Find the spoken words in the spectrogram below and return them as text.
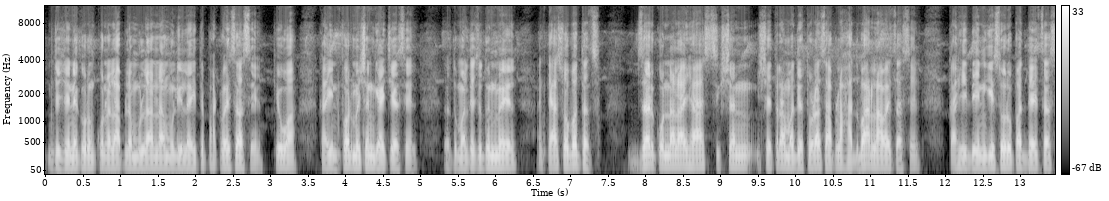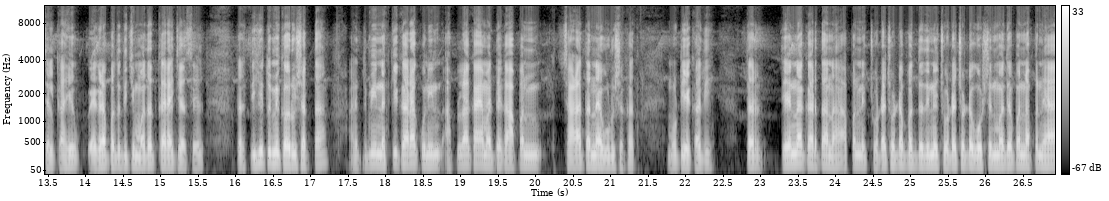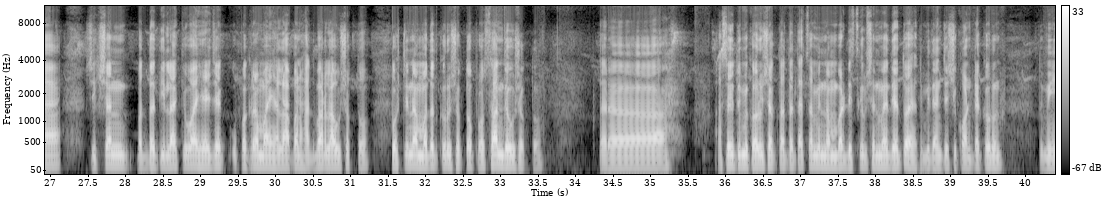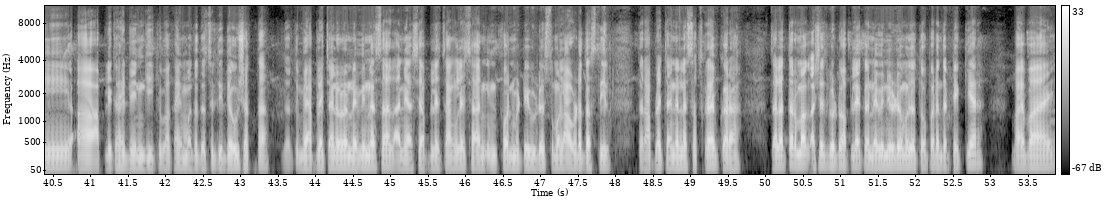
म्हणजे जेणेकरून कोणाला आपल्या मुलांना मुलीला इथे पाठवायचं असेल किंवा काही इन्फॉर्मेशन घ्यायची असेल तर तुम्हाला त्याच्यातून मिळेल. आणि त्यासोबतच जर कोणाला ह्या शिक्षण क्षेत्रामध्ये थोडासा आपला हातभार लावायचा असेल काही देणगी स्वरूपात द्यायचं असेल काही वेगळ्या पद्धतीची मदत करायची असेल तर तीही तुम्ही करू शकता. आणि तुम्ही नक्की करा कोणी आपला काय माहिती आहे का आपण शाळा तर नाही उघडू शकत मोठी एखादी. तर ते न करताना आपण एक छोट्या छोट्या पद्धतीने छोट्या छोट्या गोष्टींमध्ये पण आपण ह्या शिक्षण पद्धतीला किंवा हे जे उपक्रम आहे ह्याला आपण हातभार लावू शकतो. गोष्टींना मदत करू शकतो प्रोत्साहन देऊ शकतो. तर असंही तुम्ही करू शकता. तर त्याचा मी नंबर डिस्क्रिप्शनमध्ये देतो आहे तुम्ही त्यांच्याशी कॉन्टॅक्ट करून तुम्ही आपली काही देणगी किंवा काही मदत असेल ती देऊ शकता. जर तुम्ही आपल्या चॅनलवर नवीन असाल आणि असे आपले चांगले छान इन्फॉर्मेटिव्ह व्हिडिओज तुम्हाला आवडत असतील तर आपल्या चॅनलला सबस्क्राईब करा. चला तर मग असेच भेटू आपल्या एका नवीन व्हिडिओमध्ये. तोपर्यंत टेक केअर बाय बाय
